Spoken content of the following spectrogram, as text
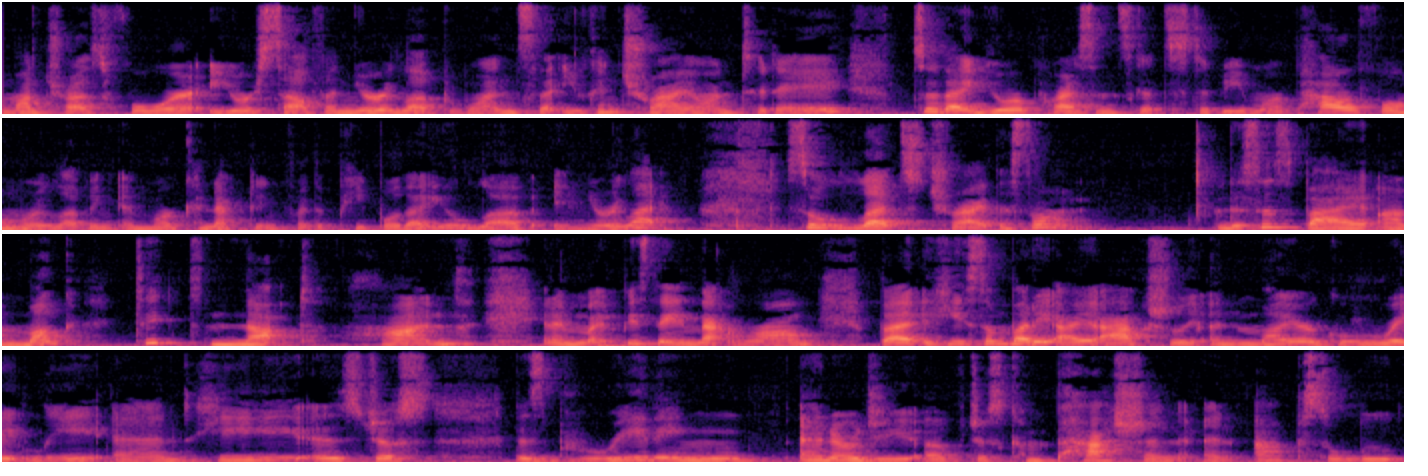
mantras for yourself and your loved ones that you can try on today so that your presence gets to be more powerful, more loving, and more connecting for the people that you love in your life. So let's try this on. This is by um, monk Thich Nhat Hanh, and I might be saying that wrong, but he's somebody I actually admire greatly, and he is just this breathing energy of just compassion and absolute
